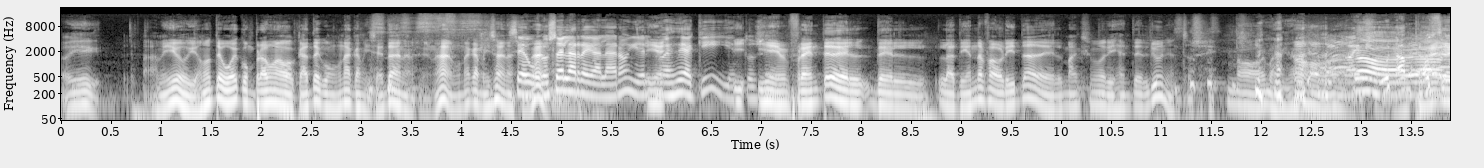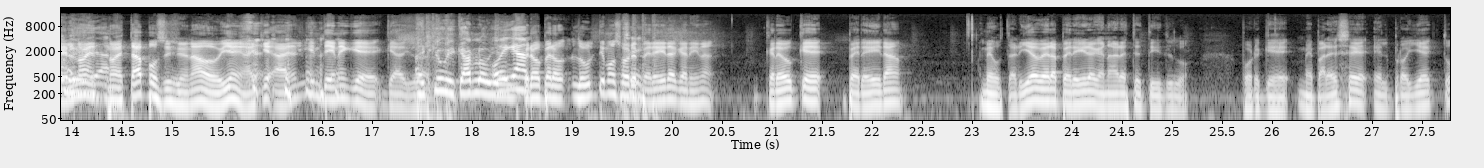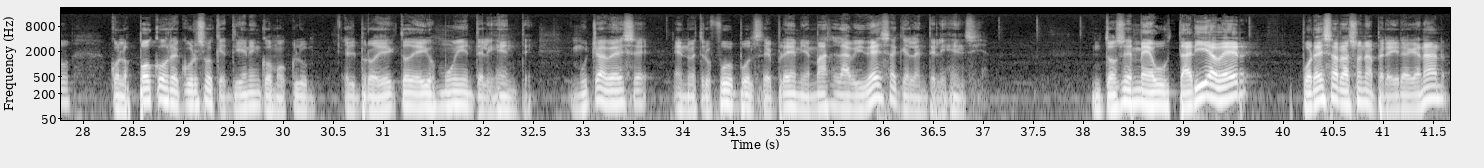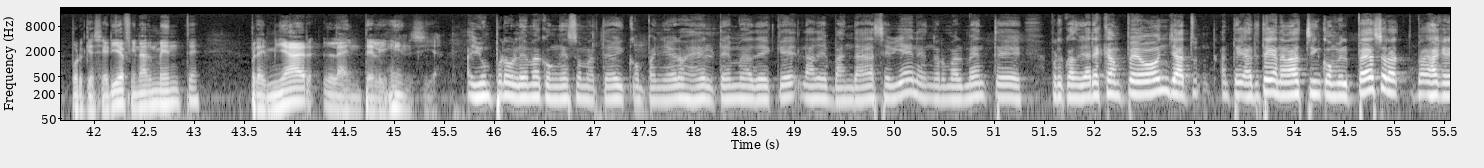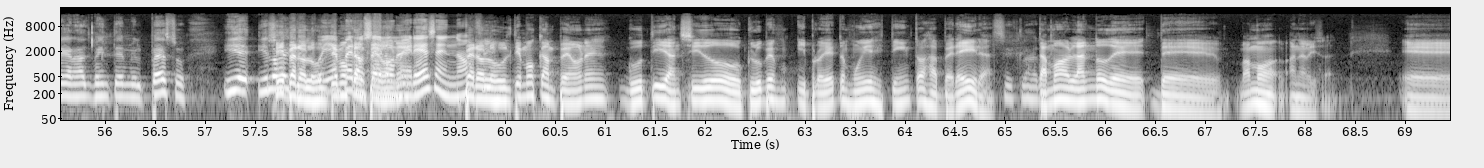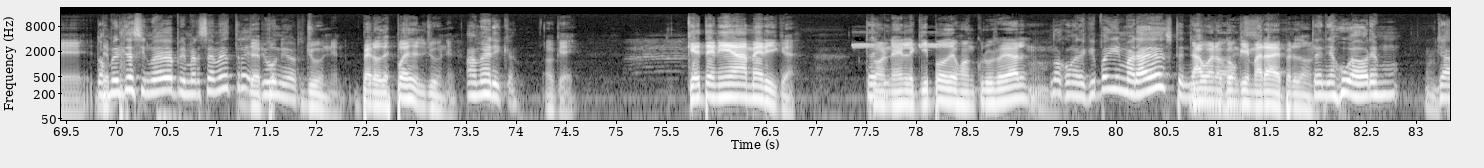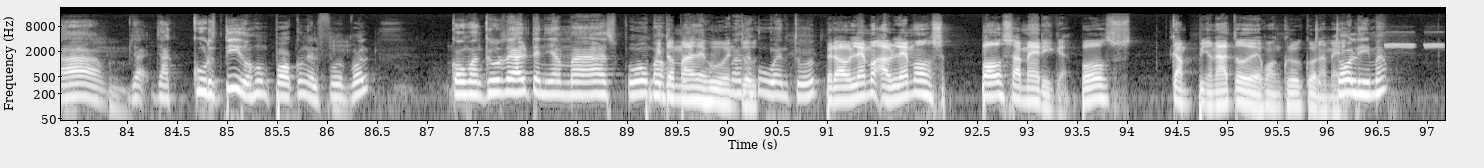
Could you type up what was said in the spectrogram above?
oye, amigo, yo no te voy a comprar un aguacate con una camiseta de Nacional, una camisa de Nacional. Seguro se la regalaron y él Y- no es de aquí. Y, Y, entonces, y enfrente de la tienda favorita del máximo dirigente del Junior. Entonces, No, imagínate. no, no hay No, él no, es- no está posicionado bien. Hay que, alguien tiene que, que ayudar. Hay que ubicarlo bien. Oiga, Pero, pero lo último sobre Sí. Pereira, Karina. Creo que Pereira, me gustaría ver a Pereira ganar este título. Porque me parece el proyecto, con los pocos recursos que tienen como club, el proyecto de ellos muy inteligente. Muchas veces en nuestro fútbol se premia más la viveza que la inteligencia. Entonces me gustaría ver, por esa razón, a Pereira ganar, porque sería finalmente premiar la inteligencia. Hay un problema con eso, Mateo y compañeros, es el tema de que la desbandada se viene normalmente, porque cuando ya eres campeón, ya tú, antes, antes te ganabas 5 mil pesos, ahora vas a querer ganar 20 mil pesos. Y, y los Sí, pero los Oye, últimos se lo campeones. merecen, ¿no? Pero los últimos campeones, Guti, han sido clubes y proyectos muy distintos a Pereira. Sí, claro. Estamos hablando de, de- Vamos a analizar. Eh, de- 2019, primer semestre, de- Junior, Junior. Pero después del Junior. América. Ok. ¿Qué tenía América? Ten- Con el equipo de Juan Cruz Real. No, con el equipo de Guimaraes tenía, Ah, bueno, con Guimaraes, perdón. tenía jugadores ya, ya, ya curtidos un poco en el fútbol. Con Juan Cruz Real tenía más... hubo Un poquito más de juventud. juventud. Pero hablemos, hablemos post América, post campeonato de Juan Cruz con América. Tolima.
